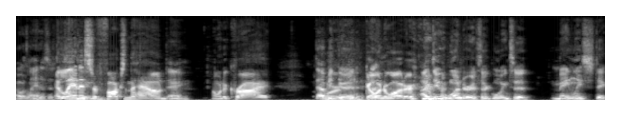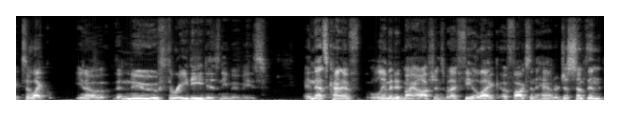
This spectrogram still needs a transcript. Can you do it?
Oh, Atlantis is Atlantis or Disney. Fox and the Hound. dang, I want to cry. that'd be good. Go I- underwater. I do wonder if they're going to mainly stick to like you know the new 3D Disney movies, and that's kind of limited my options. But I feel like a Fox and the Hound or just something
